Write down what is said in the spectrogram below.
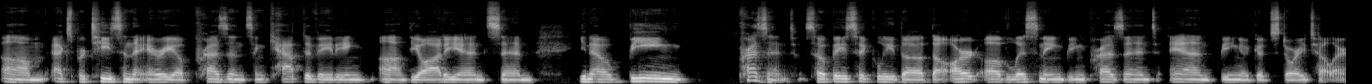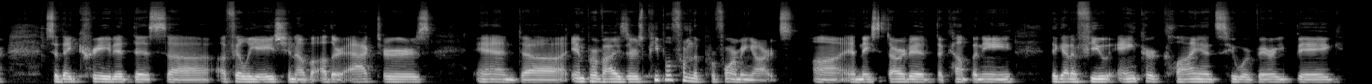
um, expertise in the area of presence and captivating uh, the audience and you know being present so basically the the art of listening being present and being a good storyteller so they created this uh, affiliation of other actors and uh, improvisers, people from the performing arts. Uh, and they started the company. They got a few anchor clients who were very big.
